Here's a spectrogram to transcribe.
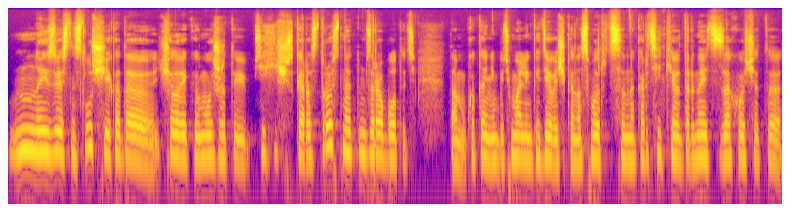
Ну, на известный случай, когда человек может и психическое расстройство на этом заработать, там какая-нибудь маленькая девочка насмотрится на картинки в интернете, захочет э,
